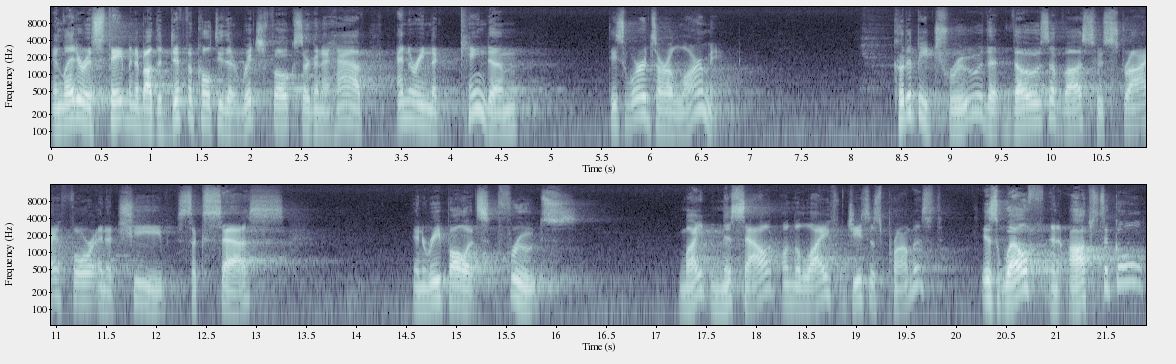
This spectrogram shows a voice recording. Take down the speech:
and later his statement about the difficulty that rich folks are going to have entering the kingdom, these words are alarming. Could it be true that those of us who strive for and achieve success and reap all its fruits might miss out on the life Jesus promised? Is wealth an obstacle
